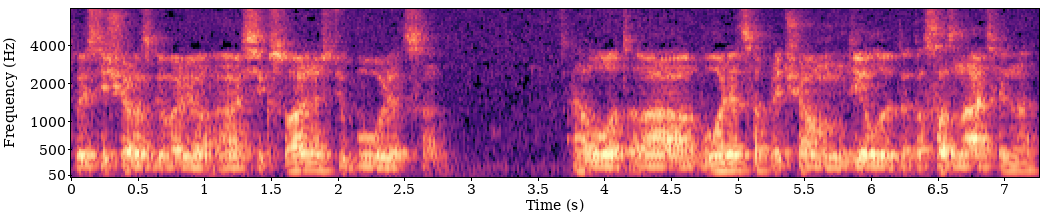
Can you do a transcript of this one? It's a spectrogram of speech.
То есть, еще раз говорю, сексуальностью борются, вот, а, борются, причем делают это сознательно,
